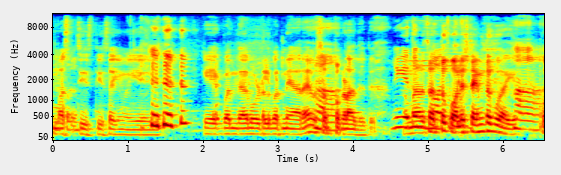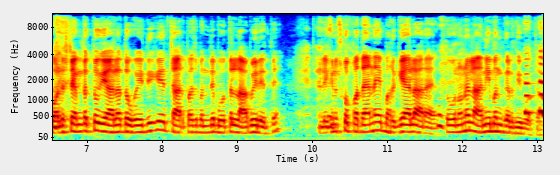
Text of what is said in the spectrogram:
मस्त चीज़ थी सही में ये कि एक बंदा बोतल भरने आ रहा है वो सब पकड़ा देते थे। हमारे साथ तो कॉलेज टाइम तक हुआ ये। कॉलेज टाइम तक तो ये हालत हो गई थी कि चार पाँच बंदे बोतल ला भी रहे थे लेकिन उसको पता है ना ये भर के आला आ रहा है तो उन्होंने लानी बंद कर दी बोतल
